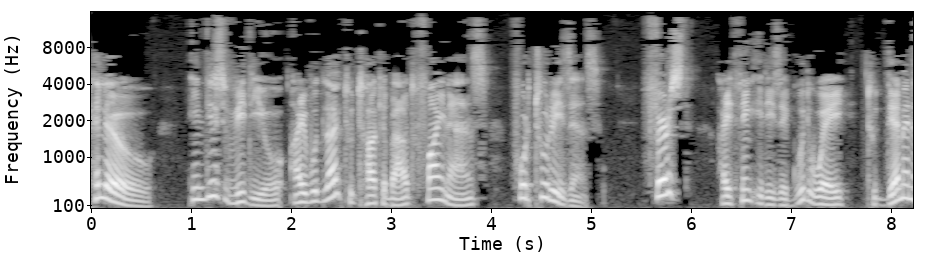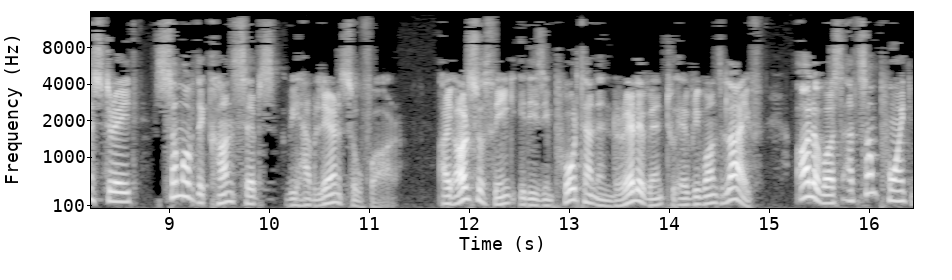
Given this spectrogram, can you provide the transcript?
Hello! In this video, I would like to talk about finance for two reasons. First, I think it is a good way to demonstrate some of the concepts we have learned so far. I also think it is important and relevant to everyone's life. All of us at some point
